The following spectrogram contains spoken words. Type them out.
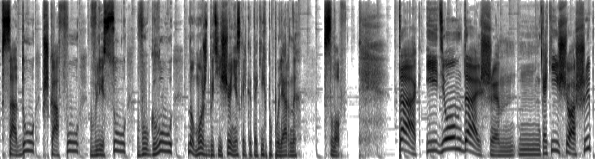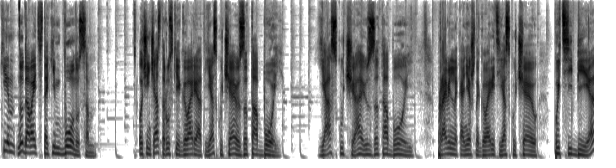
в саду, в шкафу, в лесу, в углу. Ну, может быть, еще несколько таких популярных слов. Так, идем дальше. Какие еще ошибки? Ну, давайте таким бонусом. Очень часто русские говорят «я скучаю за тобой». «Я скучаю за тобой». Правильно, конечно, говорить «я скучаю по тебе».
